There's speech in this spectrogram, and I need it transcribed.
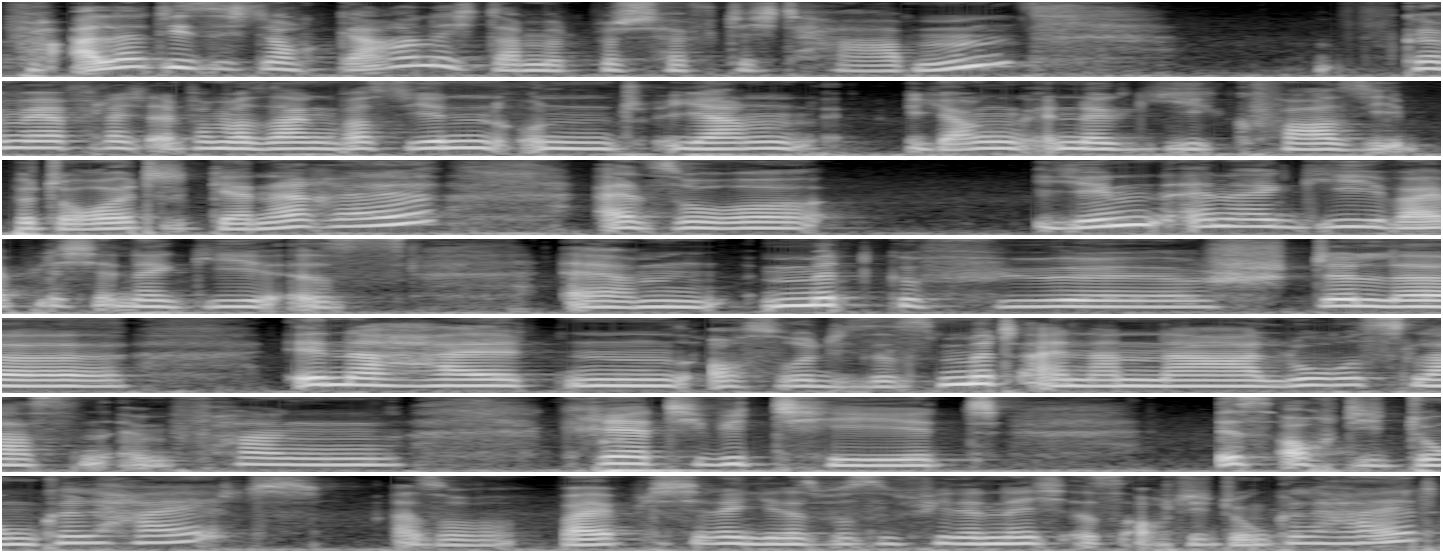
für alle, die sich noch gar nicht damit beschäftigt haben, können wir ja vielleicht einfach mal sagen, was Yin und Yang, Yang Energie quasi bedeutet generell. Also Yin-Energie, weibliche Energie ist ähm, Mitgefühl, Stille, Innehalten, auch so dieses Miteinander, Loslassen, Empfangen, Kreativität, ist auch die Dunkelheit. Also weibliche Energie, das wissen viele nicht, ist auch die Dunkelheit.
